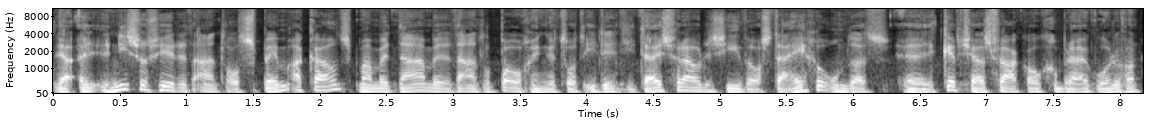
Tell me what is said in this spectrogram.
Ja, eh, niet zozeer het aantal spam-accounts, maar met name het aantal pogingen tot identiteitsfraude zie je wel stijgen. Omdat eh captcha's vaak ook gebruikt worden van:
